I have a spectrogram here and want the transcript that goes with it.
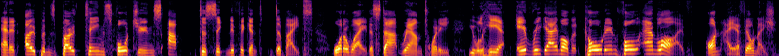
and it opens both teams' fortunes up to significant debate. What a way to start round 20. You will hear every game of it called in full and live on AFL Nation.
